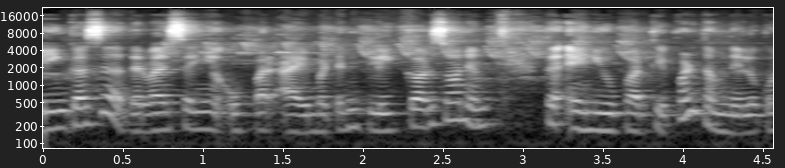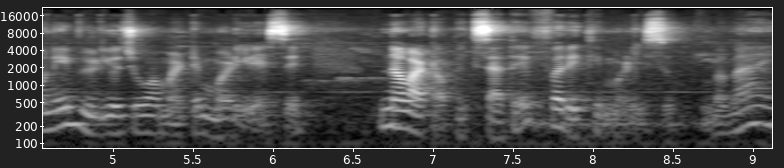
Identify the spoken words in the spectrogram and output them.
લિંક હશે. અધરવાઇઝ અહીંયા ઉપર આઈ બટન ક્લિક કરશો ને, તો એની ઉપરથી પણ તમને લોકોને વીડિયો જોવા માટે મળી રહેશે. નવા ટોપિક સાથે ફરીથી મળીશું. બાય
